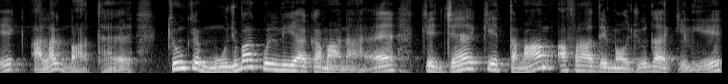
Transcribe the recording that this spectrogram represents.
एक अलग बात है, क्योंकि मूजबा कुल्लिया का माना है कि जय के तमाम अफराद मौजूदा के लिए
